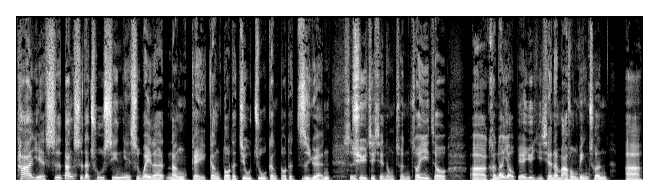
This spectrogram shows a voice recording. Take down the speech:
它也是当时的初心，也是为了能给更多的救助、更多的资源，是去这些农村，所以就呃，可能有别于以前的麻风病村啊、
